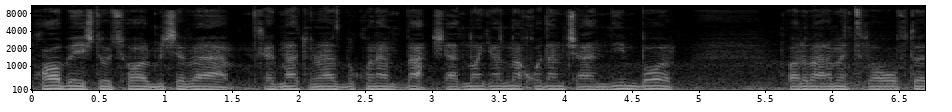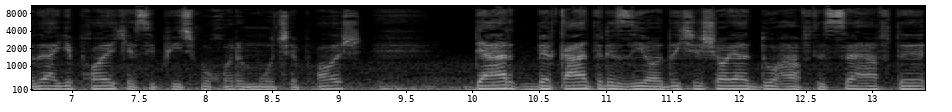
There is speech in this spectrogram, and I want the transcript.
پا بهش دوچار میشه و خدمتتون عرض بکنم وحشتناک. من خودم چندین بار حالا برام اتفاق افتاده اگه پای کسی پیچ بخوره موچه پاش درد به قدر زیاده که شاید دو هفته سه هفته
